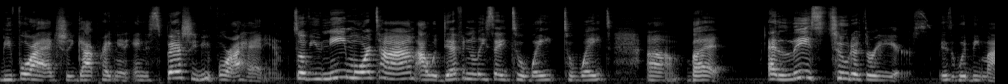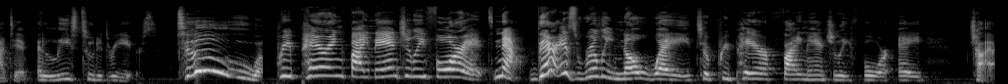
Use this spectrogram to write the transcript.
before I actually got pregnant, and especially before I had him. So if you need more time, I would definitely say to wait, to wait. Um, but at least two to three years is would be my tip. At least two to three years. Two, preparing financially for it. Now, there is really no way to prepare financially for a child.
